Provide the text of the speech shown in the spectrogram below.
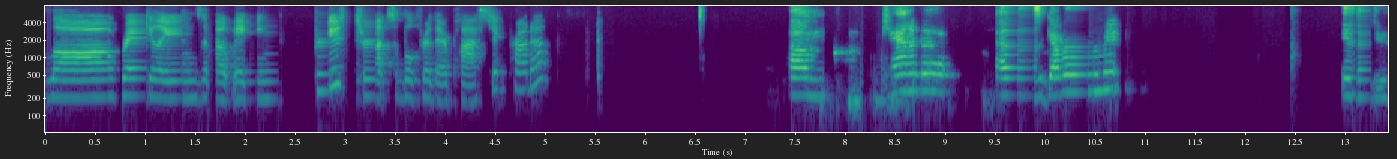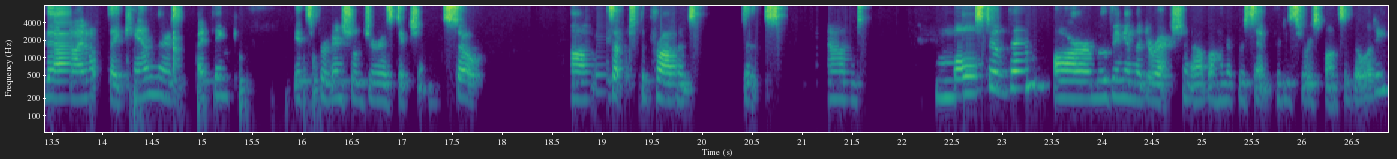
law regulations about making producers responsible for their plastic products. Um, Canada as a government isn't do that. I don't think they can. There's, I think it's provincial jurisdiction. So um, it's up to the provinces. And most of them are moving in the direction of 100% producer responsibility.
